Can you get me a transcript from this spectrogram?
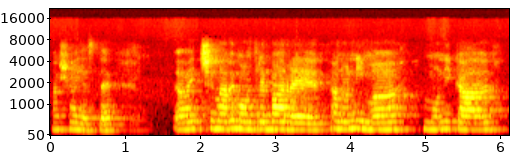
Așa este. Aici mai avem o întrebare anonimă. Monica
